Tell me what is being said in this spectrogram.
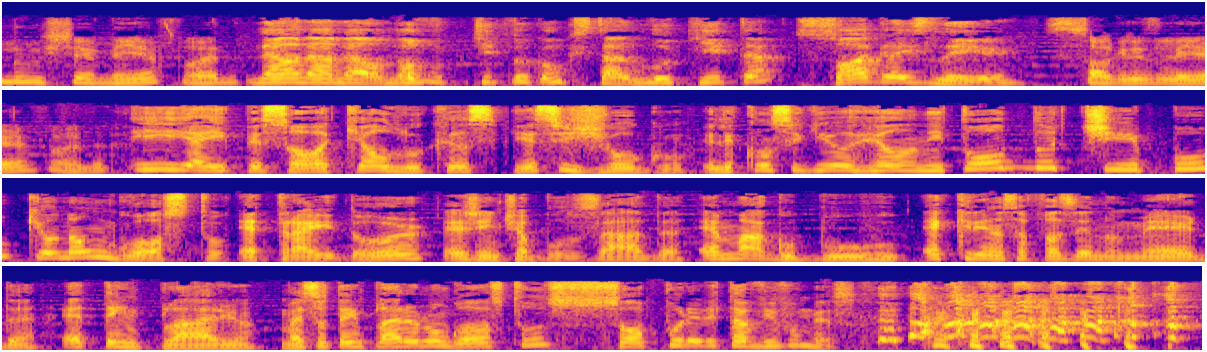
Não chamei é foda. Não, não, não. Novo título conquistado. Luquita, Sogra Slayer. Sogra Slayer é foda. E aí, pessoal, aqui é o Lucas. E esse jogo, ele conseguiu reunir todo tipo que eu não gosto. É traidor, é gente abusada, é mago burro, é criança fazendo merda, é templário. Mas o templário eu não gosto só por ele estar tá vivo mesmo.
